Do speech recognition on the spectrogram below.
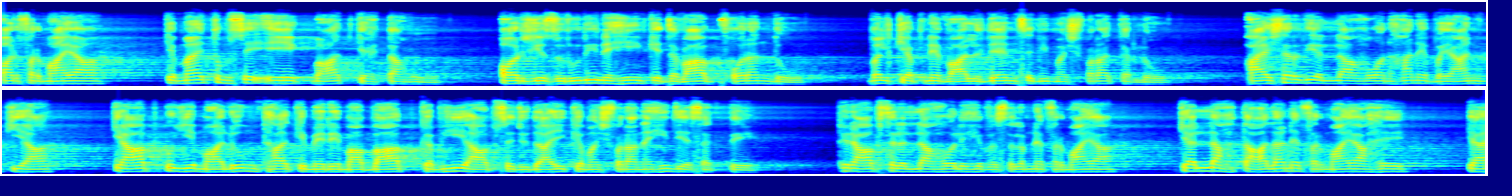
और फरमाया कि मैं तुमसे एक बात कहता हूँ और ये ज़रूरी नहीं कि जवाब फ़ौर दो, बल्कि अपने वालदेन से भी मशवरा कर लो। आयशा रदी अल्लाह ने बयान किया कि आपको ये मालूम था कि मेरे माँ बाप कभी आपसे जुदाई का मशवरा नहीं दे सकते? फिर आप सल्लल्लाहु अलैहि वसल्लम ने फरमाया कि अल्लाह ताला ने फरमाया है क्या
